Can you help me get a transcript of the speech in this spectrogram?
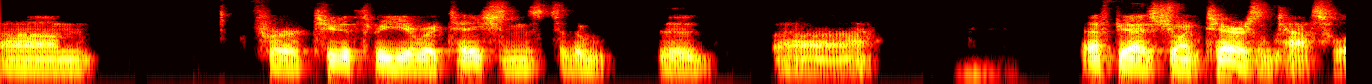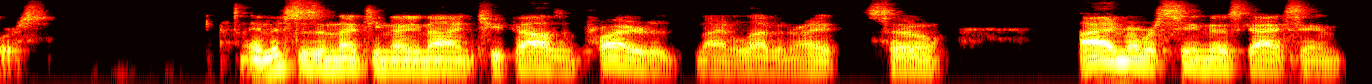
um, for two to three year rotations to the, the uh, FBI's Joint Terrorism Task Force. And this is in 1999, 2000, prior to 9 11, right? So I remember seeing those guys saying,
